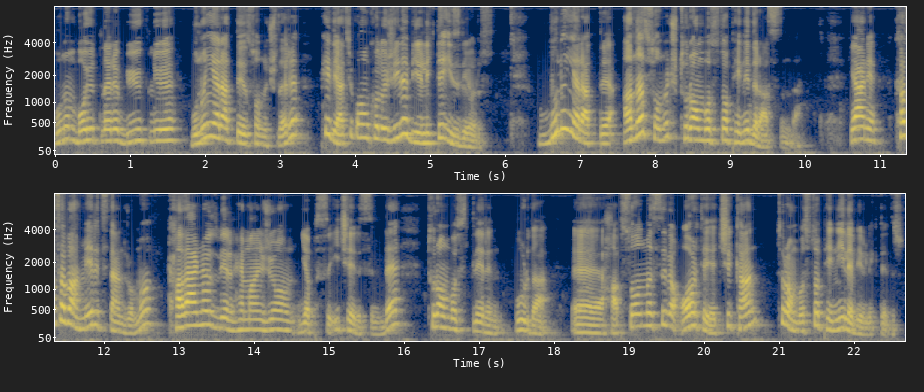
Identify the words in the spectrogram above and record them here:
Bunun boyutları, büyüklüğü, bunun yarattığı sonuçları pediatrik onkoloji ile birlikte izliyoruz. Bunun yarattığı ana sonuç trombostopenidir aslında. Yani kasabah merit sendromu kavernöz bir hemanjiyon yapısı içerisinde trombositlerin burada e, hapsolması ve ortaya çıkan trombostopeni ile birliktedir.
